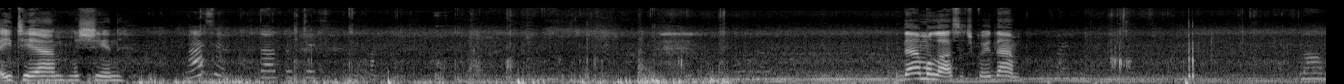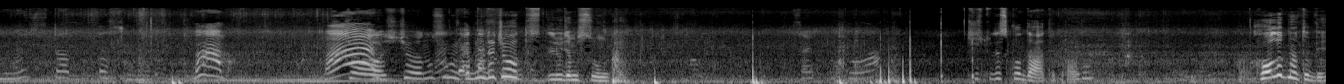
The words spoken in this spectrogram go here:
ATM machine. Наша тато честь. Йдемо, ласочко, йдемо. Мама, наш тато сумка. Мама. Мама. Що, що? Ну, синка, ну для чого людям сумки? туди складати, правда? Холодно тобі?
